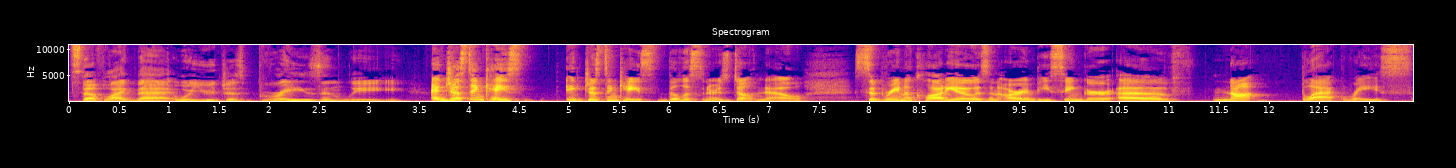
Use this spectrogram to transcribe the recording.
stuff like that where you just brazenly and just in case, just in case the listeners don't know, Sabrina Claudio is an R and B singer of not black race.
